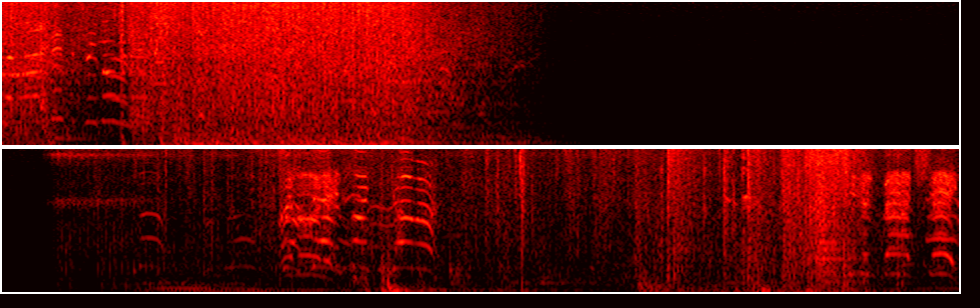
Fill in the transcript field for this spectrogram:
Got a lot of infantry moving in! I'm on it. Find some cover! He's in bad shape.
